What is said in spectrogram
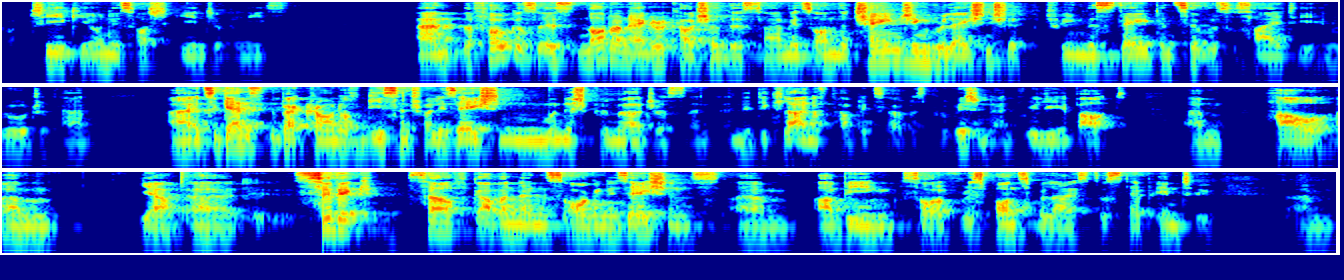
called Chiiki Unei Soshiki in Japanese. And the focus is not on agriculture this time; it's on the changing relationship between the state and civil society in rural Japan. Uh, it's against the background of decentralization, municipal mergers, and, and, the decline of public service provision, and really about um, how um, yeah, uh, civic self-governance organizations um, are being sort of responsibilized to step into, um,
